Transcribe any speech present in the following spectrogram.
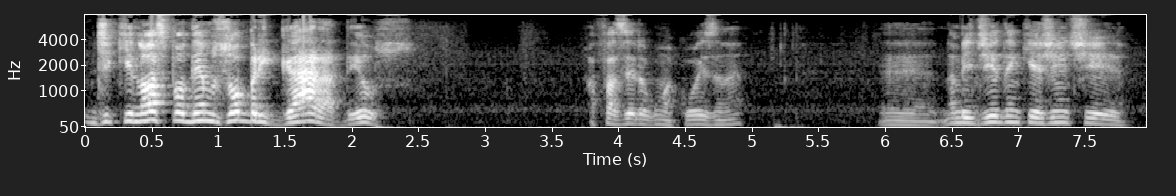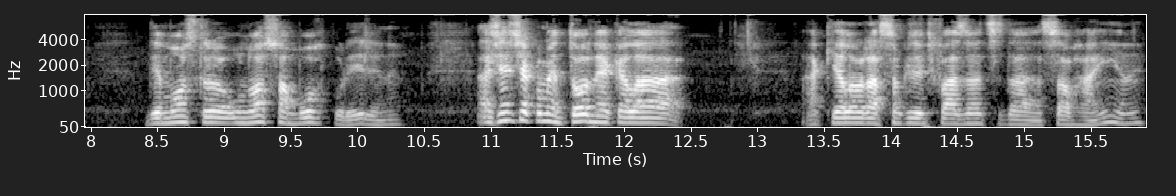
de que nós podemos obrigar a Deus a fazer alguma coisa, né? É, na medida em que a gente demonstra o nosso amor por ele, né? A gente já comentou, né, aquela aquela oração que a gente faz antes da Sal Rainha, né?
